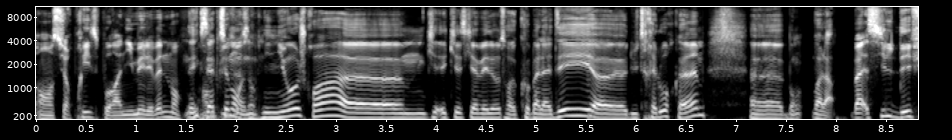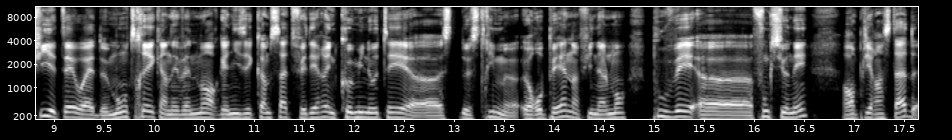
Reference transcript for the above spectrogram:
en surprise pour animer l'événement. en Exactement. Donc Nino, je crois. Euh, Qu'est-ce qu'il y avait d'autre? Kobalade, euh, du très lourd quand même. Euh, bon, voilà. Bah, si le défi était ouais, de montrer qu'un événement organisé comme ça, de fédérer une communauté euh, de stream européenne finalement pouvait euh, fonctionner, remplir un stade,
